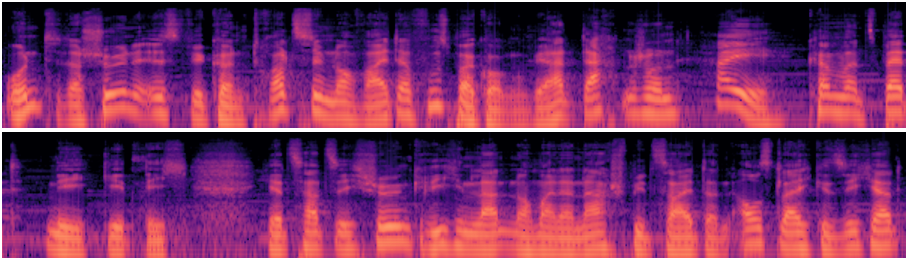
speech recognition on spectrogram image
Und das Schöne ist, wir können trotzdem noch weiter Fußball gucken. Wir dachten schon, hi, können wir ins Bett? Nee, geht nicht. Jetzt hat sich schön Griechenland nochmal in der Nachspielzeit dann Ausgleich gesichert.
